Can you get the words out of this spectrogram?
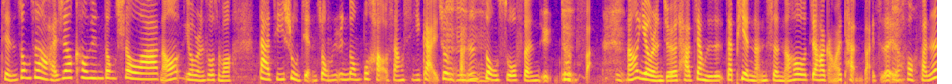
减重最好还是要靠运动瘦啊。然后有人说什么大基数减重运动不好伤膝盖，就反正众说纷纭，就很烦。嗯然后也有人觉得他这样子在骗男生，然后叫他赶快坦白之类的。嗯哦，反正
